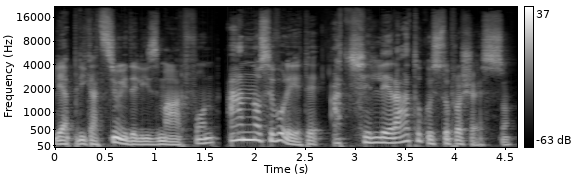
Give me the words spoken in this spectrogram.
Le applicazioni degli smartphone hanno, se volete, accelerato questo processo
